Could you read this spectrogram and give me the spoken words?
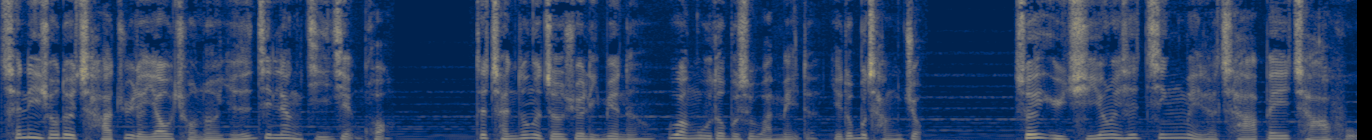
千利休对茶具的要求呢，也是尽量极简化。在禅宗的哲学里面呢，万物都不是完美的，也都不长久。所以，与其用一些精美的茶杯、茶壶，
